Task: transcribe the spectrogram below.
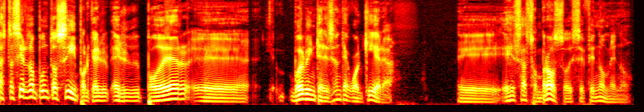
Hasta cierto punto sí, porque el, el poder eh, vuelve interesante a cualquiera. Eh, es asombroso ese fenómeno.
